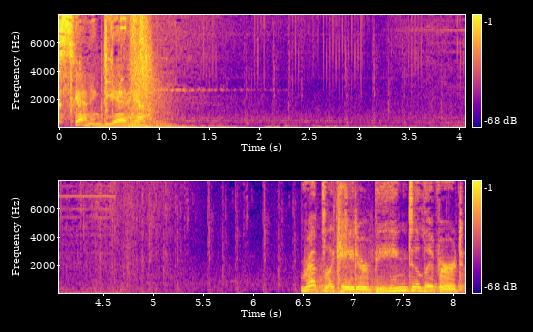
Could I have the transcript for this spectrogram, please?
Scanning the area. Replicator being delivered.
